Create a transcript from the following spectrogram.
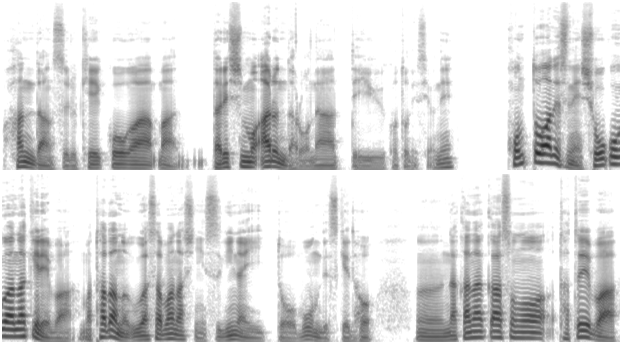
判断する傾向が、まあ、誰しもあるんだろうなっていうことですよね。本当はですね、証拠がなければ、まあ、ただの噂話に過ぎないと思うんですけど、うん、なかなかその、例えば、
